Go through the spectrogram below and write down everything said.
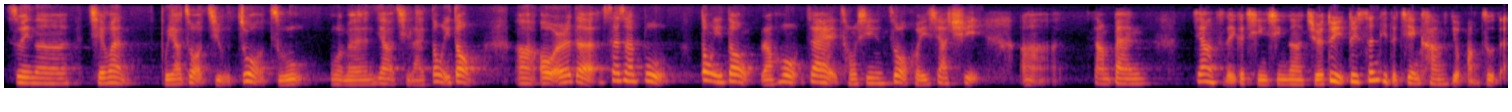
所以呢，千万不要做久坐族，我们要起来动一动，啊，偶尔的散散步、动一动，然后再重新坐回下去，啊，上班这样子的一个情形呢，绝对对身体的健康有帮助的。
